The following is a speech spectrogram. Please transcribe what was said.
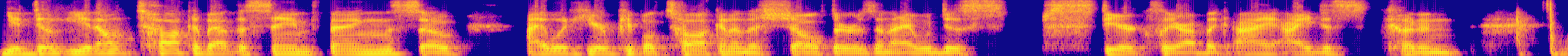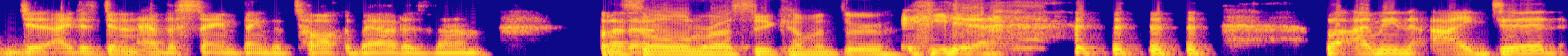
You don't you don't talk about the same things. So I would hear people talking in the shelters, and I would just steer clear. I'm like I I just couldn't. I just didn't have the same thing to talk about as them. But this uh, old Rusty coming through. Yeah. but I mean, I did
